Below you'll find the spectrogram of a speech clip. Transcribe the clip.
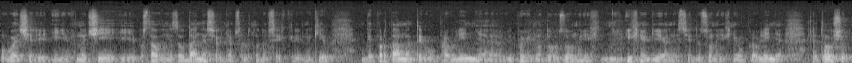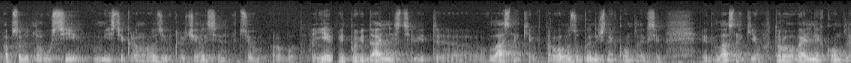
увечері і вночі, і поставлені завдання сьогодні абсолютно до всіх керівників. Департаментів, управлінь е, відповідно до зони їх- їхньої діяльності, до зони їхнього управління, для того, щоб абсолютно усі у місті Кривому Розі включилися в цю роботу. Є відповідальність від е, власників торгово-зупиночних комплексів, від власників торговельних комплексів,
